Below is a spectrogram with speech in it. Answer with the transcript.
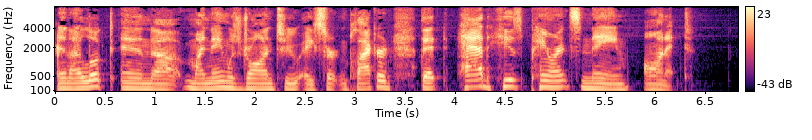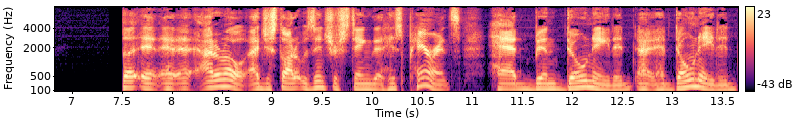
And I looked, and uh, my name was drawn to a certain placard that had his parents' name on it. The, and, and I don't know. I just thought it was interesting that his parents had been donated, uh, had donated.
